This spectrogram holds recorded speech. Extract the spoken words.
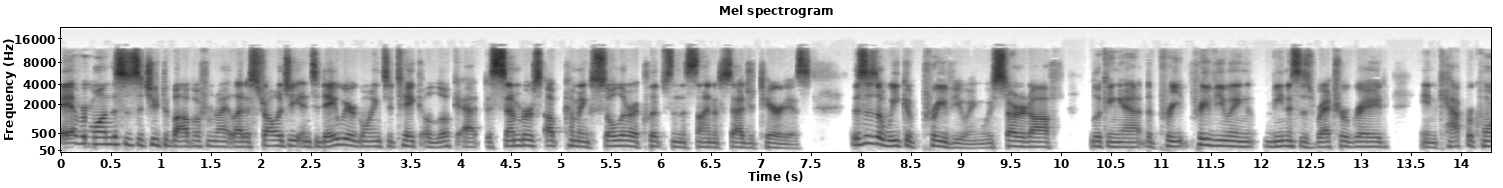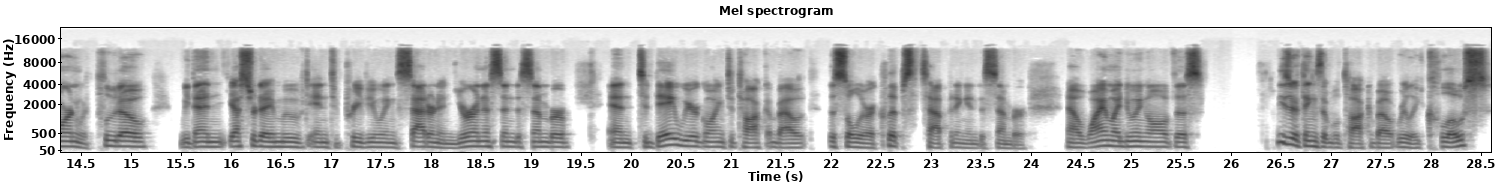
Hey everyone, this is Achyuta Baba from Nightlight Astrology, and today we are going to take a look at December's upcoming solar eclipse in the sign of Sagittarius. This is a week of previewing. We started off looking at the pre- previewing Venus's retrograde in Capricorn with Pluto. We then yesterday moved into previewing Saturn and Uranus in December, and today we are going to talk about the solar eclipse that's happening in December. Now, why am I doing all of this? These are things that we'll talk about really close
